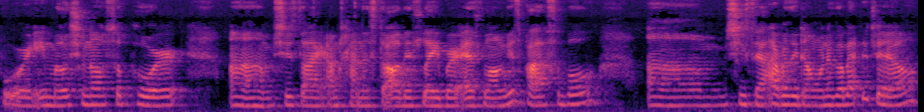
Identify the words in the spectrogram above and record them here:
for emotional support. Um, she's like, I'm trying to stall this labor as long as possible. Um, she said, I really don't want to go back to jail.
